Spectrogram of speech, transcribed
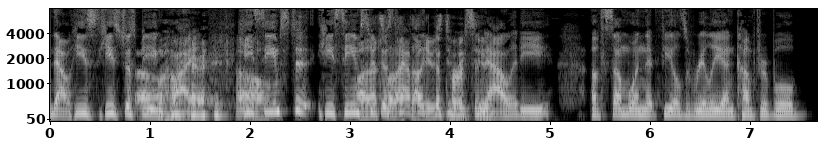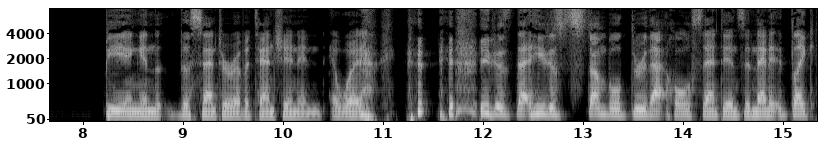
No, he's, he's just being Oh, quiet. okay. He Oh. seems to he seems Oh, to just have like the personality of someone that feels really uncomfortable being in the, center of attention and, and what he just that he just stumbled through that whole sentence and then it like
